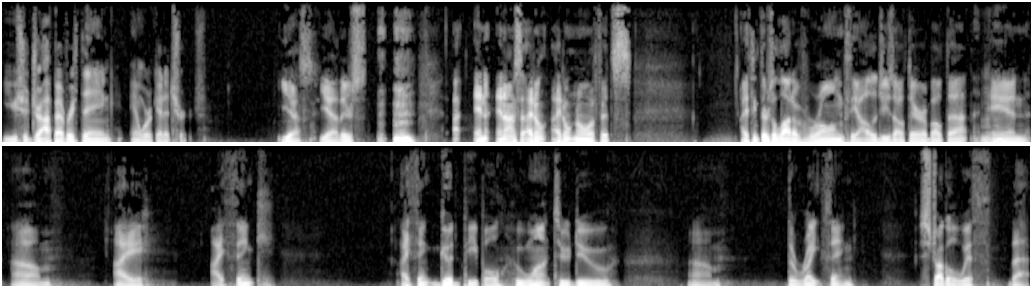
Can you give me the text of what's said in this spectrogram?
you should drop everything and work at a church. Yes, yeah. There's, and and honestly, I don't I don't know if it's. I think there's a lot of wrong theologies out there about that, and um, I, I think. I think good people who want to do, um, the right thing, struggle with that.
